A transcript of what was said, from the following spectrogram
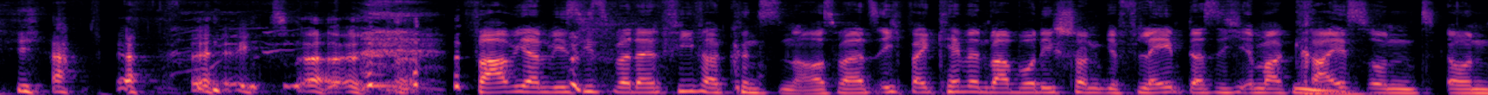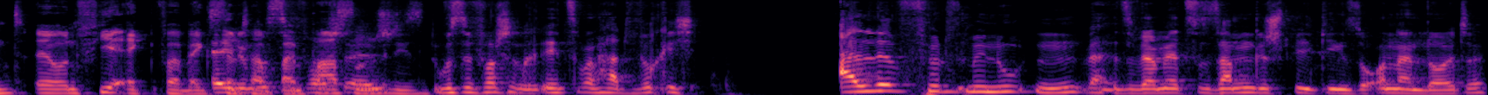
Ja, perfekt. Fabian, wie sieht's bei deinen FIFA-Künsten aus? Weil als ich bei Kevin war, wurde ich schon geflamed, dass ich immer Kreis hm. und, und, äh, und Viereck verwechselt habe beim Passen und Schießen. Du musst dir vorstellen, Rätselmann hat wirklich alle fünf Minuten, also wir haben ja zusammengespielt gegen so Online-Leute,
